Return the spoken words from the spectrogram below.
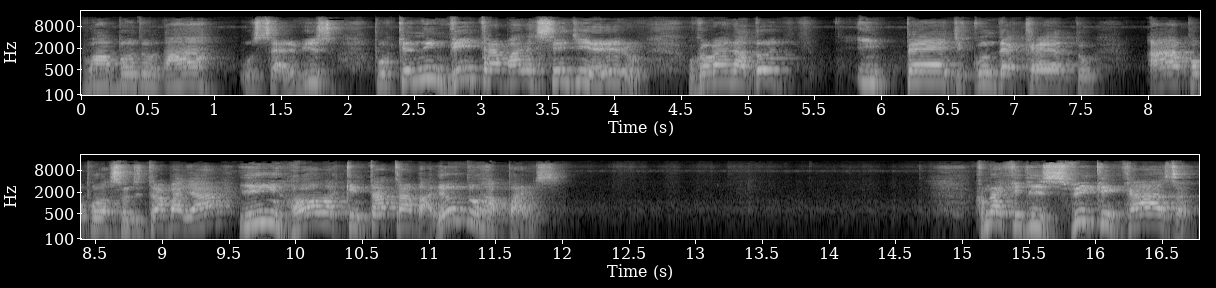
vão abandonar o serviço porque ninguém trabalha sem dinheiro. O governador impede com decreto a população de trabalhar e enrola quem está trabalhando, rapaz. Como é que diz? Fica em casa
